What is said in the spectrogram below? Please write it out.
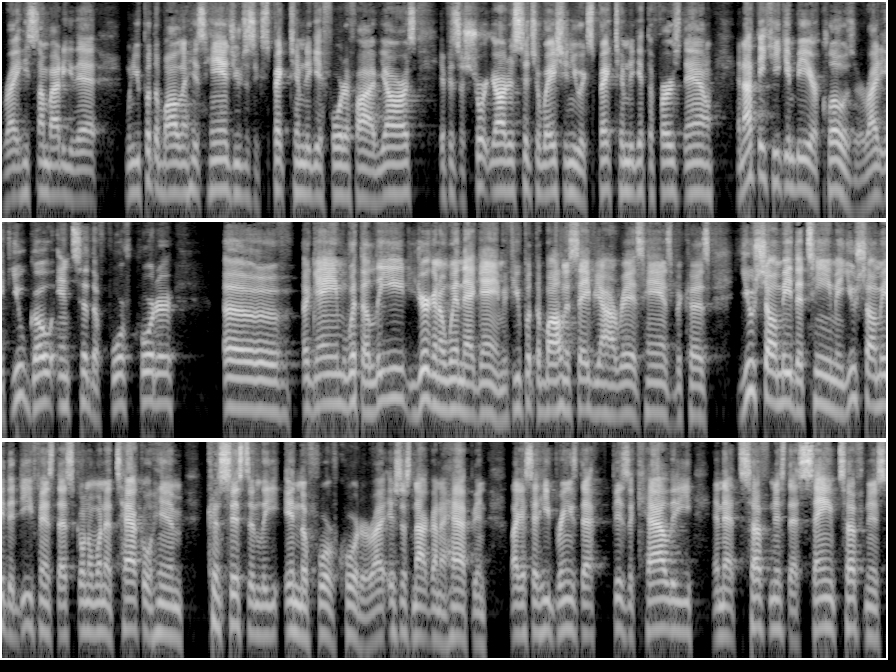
right? He's somebody that when you put the ball in his hands, you just expect him to get four to five yards. If it's a short yardage situation, you expect him to get the first down. And I think he can be your closer, right? If you go into the fourth quarter of a game with a lead, you're going to win that game if you put the ball in Savion Red's hands because you show me the team and you show me the defense that's going to want to tackle him consistently in the fourth quarter, right? It's just not going to happen. Like I said, he brings that physicality and that toughness, that same toughness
